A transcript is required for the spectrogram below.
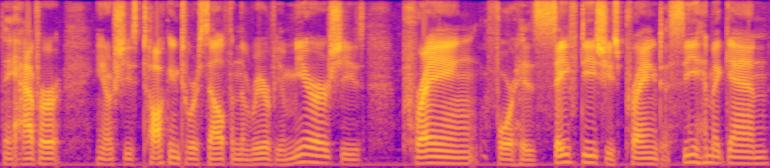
they have her you know she's talking to herself in the rearview mirror she's praying for his safety she's praying to see him again.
